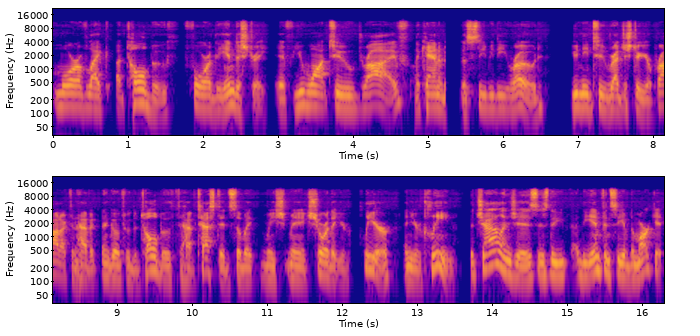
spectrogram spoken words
more of like a toll booth for the industry. If you want to drive the cannabis, the CBD road, you need to register your product and have it and go through the toll booth to have tested so we make sure that you're clear and you're clean. The challenge is is the the infancy of the market.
